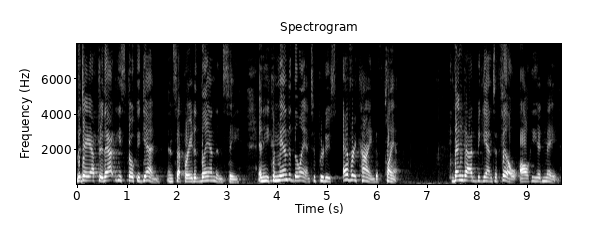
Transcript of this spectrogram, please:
The day after that, he spoke again and separated land and sea, and he commanded the land to produce every kind of plant. Then God began to fill all he had made.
